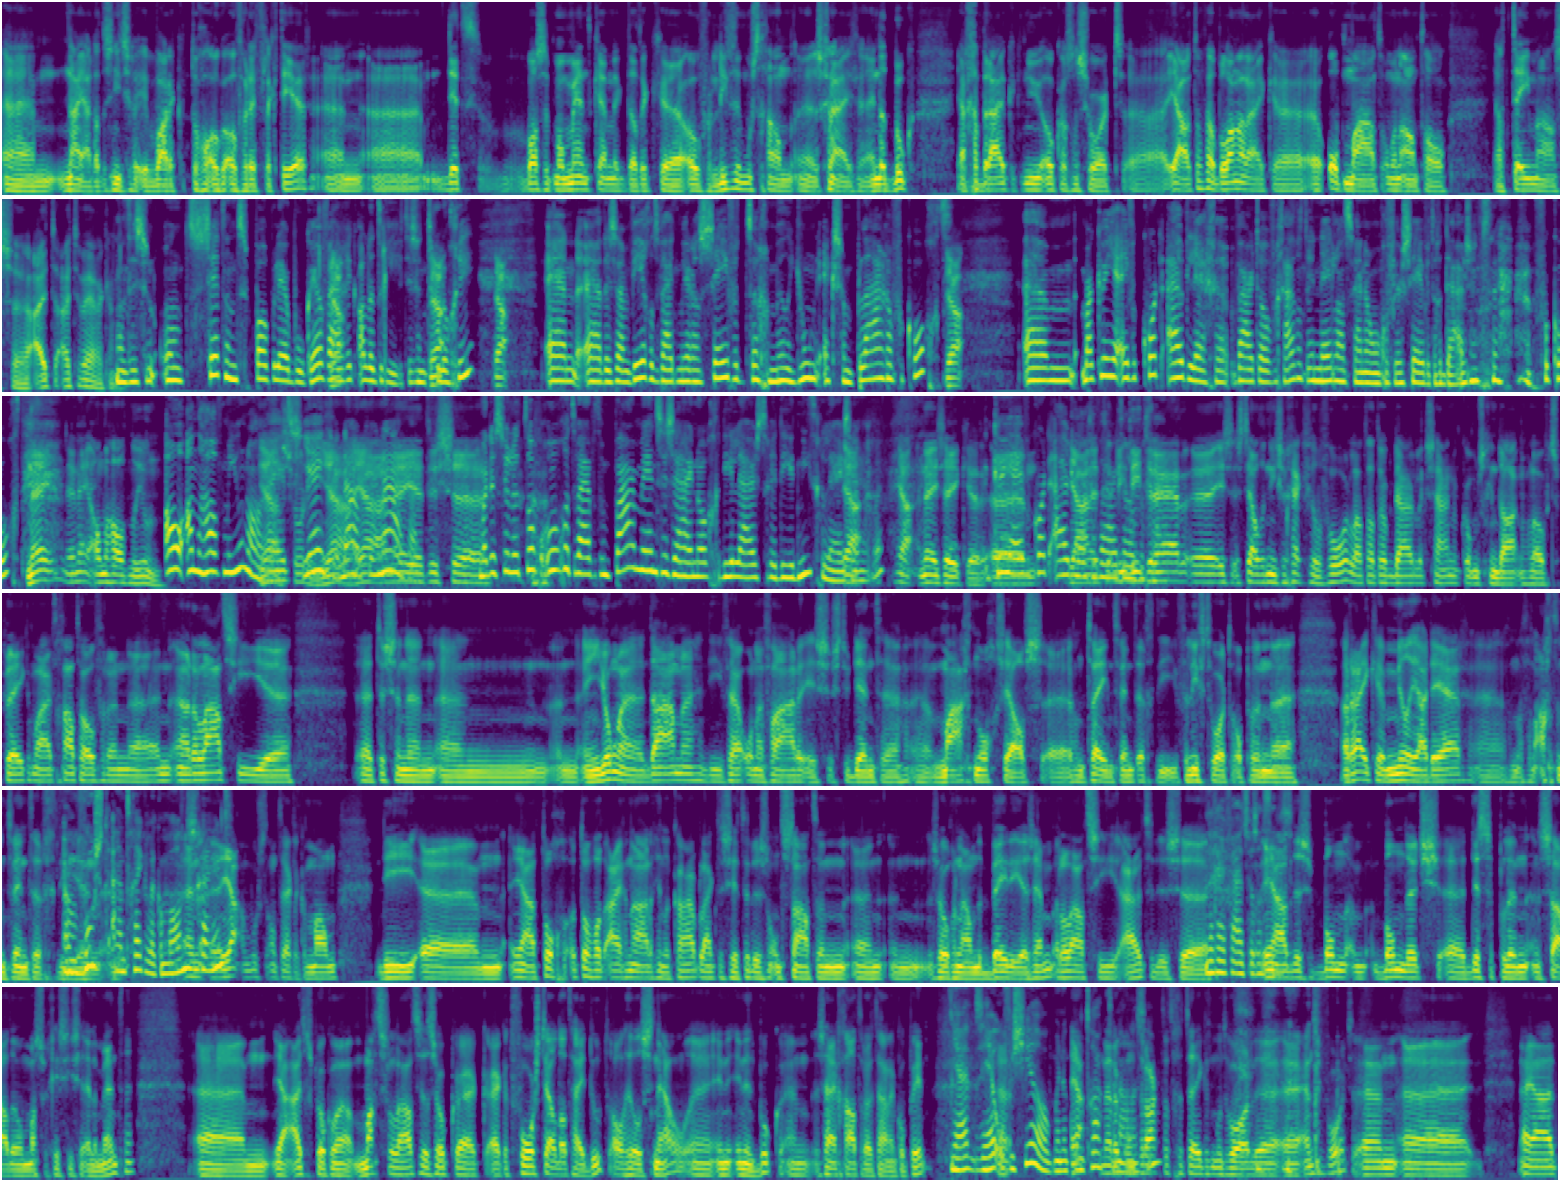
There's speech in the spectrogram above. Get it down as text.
Um, nou ja, dat is niet waar ik toch ook over reflecteer. En uh, dit was het moment kennelijk dat ik uh, over liefde moest gaan uh, schrijven. En dat boek ja, gebruik ik nu ook als een soort, ja, toch wel belangrijke opmaat... om een aantal ja, thema's uh, uit, uit te werken. Want het is een ontzettend populair boek, hè? of ja. eigenlijk alle drie. Het is een trilogie. Ja. En uh, er zijn wereldwijd meer dan 70 miljoen exemplaren verkocht. Ja. Um, maar kun je even kort uitleggen waar het over gaat? Want in Nederland zijn er ongeveer 70.000 verkocht. Nee, nee, nee, anderhalf miljoen. Oh, anderhalf miljoen al ja. Sorry. Jeetje, ja, nou, ja, nee, het is, uh... Maar er zullen toch ongetwijfeld een paar mensen zijn nog die luisteren die het niet gelezen ja, hebben. Ja, nee, zeker. Kun je even kort uitleggen waar het over literair, gaat? Uh, is, stelt het niet zo gek veel voor, laat dat ook duidelijk zijn. Daar kom misschien daar nog wel over te spreken. Maar het gaat over een, een, een relatie... Uh, tussen een, een, een, een, jonge dame die vrij onervaren is, studenten, uh, maagd nog zelfs, uh, van 22, die verliefd wordt op een, rijke miljardair van, van 28. Die, een woest aantrekkelijke man, schijnt. ja, een woest aantrekkelijke man, die ehm, ja, toch, toch wat eigenaardig in elkaar blijkt te zitten. Dus er ontstaat een, een, een zogenaamde BDSM-relatie uit. Dus, Leg even uit wat dat ja, is. dus bon, bondage, discipline en sadomasochistische elementen. Uh, ja, uitgesproken machtsrelatie. Dat is ook uh, het voorstel dat hij doet, al heel snel uh, in, in het boek. En zij gaat er uiteindelijk op in. Ja, dat is heel officieel ook, met een contract ja, met een alles, contract dat getekend moet worden enzovoort. En nou ja,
